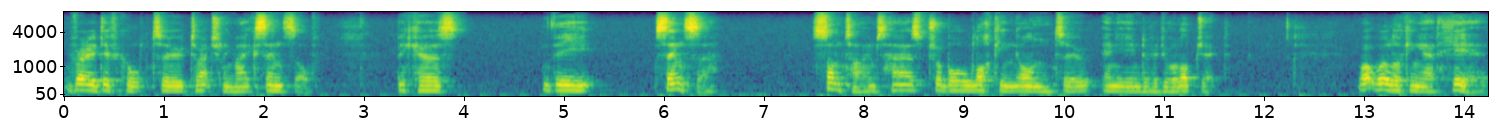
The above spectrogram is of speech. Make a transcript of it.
very difficult to, to actually make sense of because the sensor sometimes has trouble locking on to any individual object. What we're looking at here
